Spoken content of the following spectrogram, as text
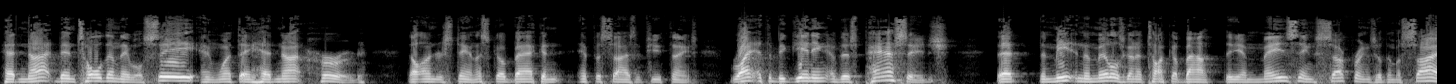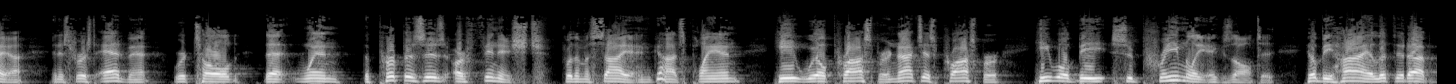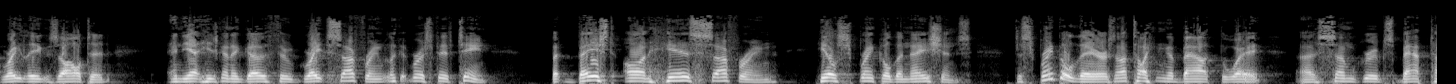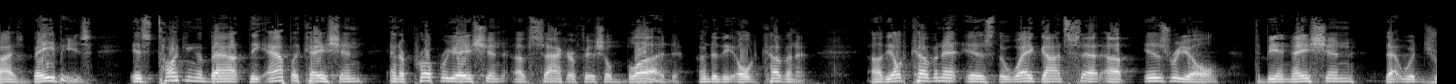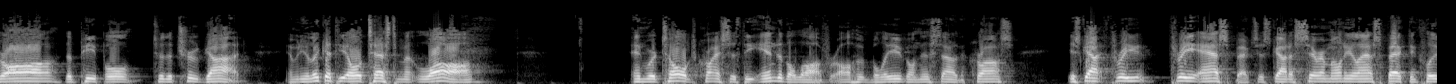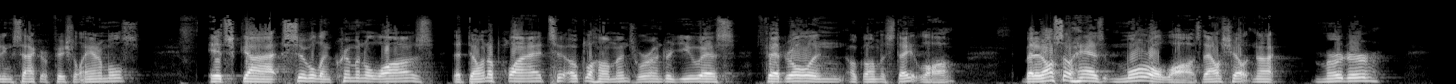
had not been told them they will see, and what they had not heard they'll understand. Let's go back and emphasize a few things. Right at the beginning of this passage, that the meat in the middle is going to talk about the amazing sufferings of the Messiah in his first advent. We're told that when the purposes are finished for the Messiah in God's plan, he will prosper. Not just prosper, he will be supremely exalted. He'll be high, lifted up, greatly exalted, and yet he's going to go through great suffering. Look at verse 15. But based on his suffering, he'll sprinkle the nations. To sprinkle there is not talking about the way uh, some groups baptize babies. Is talking about the application and appropriation of sacrificial blood under the old covenant. Uh, the old covenant is the way God set up Israel to be a nation that would draw the people to the true God. And when you look at the Old Testament law, and we're told Christ is the end of the law for all who believe on this side of the cross, it's got three, three aspects. It's got a ceremonial aspect, including sacrificial animals. It's got civil and criminal laws that don't apply to Oklahomans. We're under U.S. federal and Oklahoma state law. But it also has moral laws. Thou shalt not murder,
